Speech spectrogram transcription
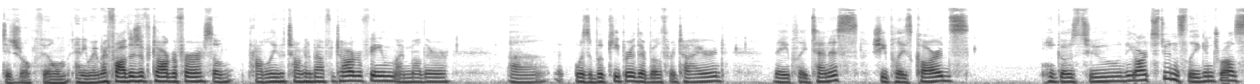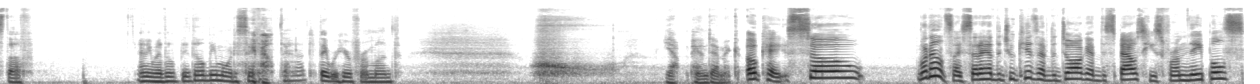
digital film. Anyway, my father's a photographer, so probably talking about photography. My mother uh, was a bookkeeper. They're both retired. They play tennis. She plays cards he goes to the Art Students League and draws stuff. Anyway, there'll be, there'll be more to say about that. They were here for a month. yeah, pandemic. Okay, so what else? I said I had the two kids. I have the dog. I have the spouse. He's from Naples.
